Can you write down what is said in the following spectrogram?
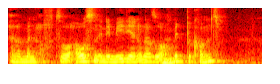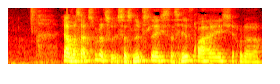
äh, man oft so außen in den Medien oder so auch mhm. mitbekommt. Ja, was sagst du dazu? Ist das nützlich? Ist das hilfreich? Oder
